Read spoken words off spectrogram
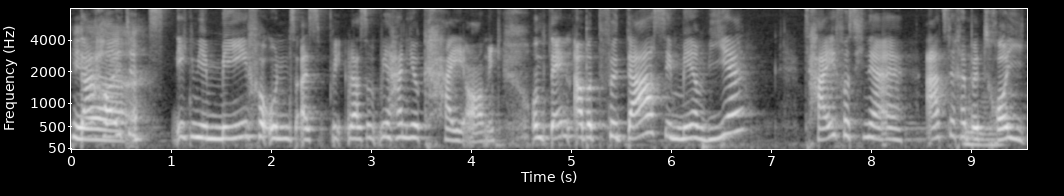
Da Ja. haltet irgendwie mehr von uns, als, also wir haben ja keine Ahnung. Und dann, aber für das sind wir wie Teil von seiner äh, ärztlichen Betreuung.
